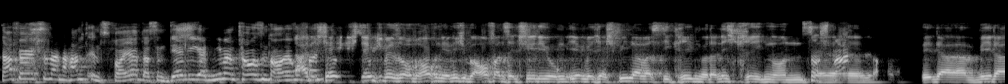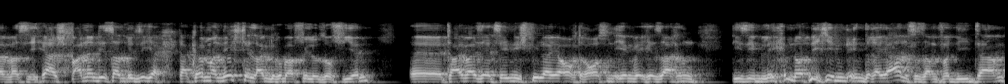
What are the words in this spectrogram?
dafür hältst du deine Hand ins Feuer, dass in der Liga niemand 1000 Euro Nein, ich, ich, denke, wir so brauchen hier nicht über Aufwandsentschädigungen irgendwelcher Spieler, was die kriegen oder nicht kriegen. Und äh, weder, weder was ja spannend ist, hat sicher, da können wir nächtelang drüber philosophieren. Äh, teilweise erzählen die Spieler ja auch draußen irgendwelche Sachen, die sie im Leben noch nicht in, in drei Jahren zusammen verdient haben.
